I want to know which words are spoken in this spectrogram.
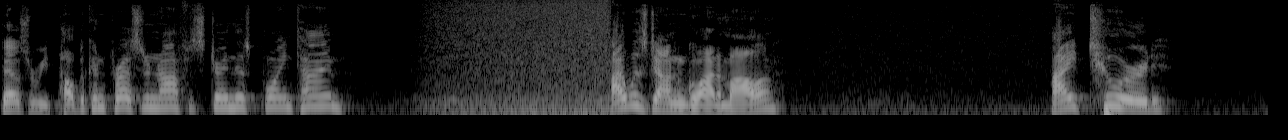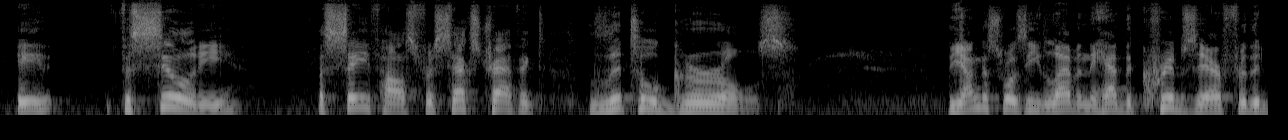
there was a Republican president in office during this point in time? I was down in Guatemala. I toured a facility, a safe house for sex trafficked little girls. The youngest was 11. They had the cribs there for the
